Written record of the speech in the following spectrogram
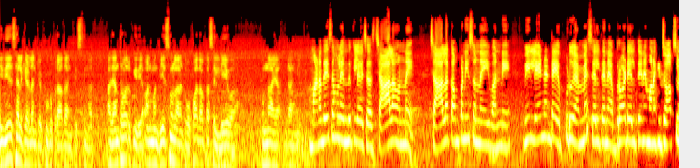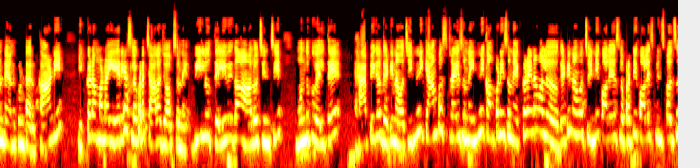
ఈ దేశాలకు వెళ్ళడానికి ఎక్కువగా ప్రాధాన్యత ఇస్తున్నారు. అది ఎంతవరకు ఇది? మన దేశంలో అలాంటి ఉపాధి అవకాశాలు లేవా? ఉన్నాయా దాన్ని? మన దేశంలో ఎందుకు లేవు చాలా ఉన్నాయి. చాలా కంపెనీస్ ఉన్నాయి ఇవన్నీ. వీళ్ళు ఏంటంటే ఎప్పుడు ఎంఎస్ వెళ్తేనే అబ్రాడ్ వెళ్తేనే మనకి జాబ్స్ ఉంటాయి అనుకుంటారు. కానీ ఇక్కడ మన ఏరియాస్లో కూడా చాలా జాబ్స్ ఉన్నాయి. వీళ్ళు తెలివిగా ఆలోచించి ముందుకు వెళ్తే హ్యాపీగా గెటిన్ అవ్వచ్చు. ఇన్ని క్యాంపస్ ట్రైవ్స్ ఉన్నాయి ఇన్ని కంపెనీస్ ఉన్నాయి. ఎక్కడైనా వాళ్ళు గెట్ ఇన్ అవ్వచ్చు. ఇన్ని కాలేజెస్లో ప్రతి కాలేజ్ ప్రిన్సిపల్స్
